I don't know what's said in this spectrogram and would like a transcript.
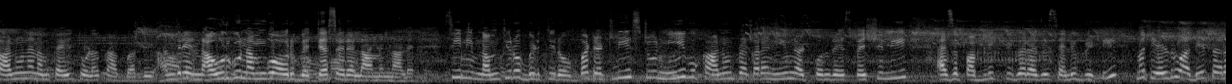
ಕಾನೂನ ನಮ್ಮ ಕೈಲಿ ತೊಳಕಾಗಬಾರ್ದು ಅಂದರೆ ಅವ್ರಿಗೂ ನಮಗೂ ಅವ್ರಿಗೆ ವ್ಯತ್ಯಾಸ ಇರಲ್ಲ ಆಮೇಲೆ ನಾಳೆ ಸಿ ನೀವು ನಂಬ್ತಿರೋ ಬಿಡ್ತಿರೋ ಬಟ್ ಅಟ್ ಅಟ್ಲೀಸ್ಟು ನೀವು ಕಾನೂನು ಪ್ರಕಾರ ನೀವು ನಡ್ಕೊಂಡ್ರೆ especially as a public figure as a celebrity ಮತ್ತು ಎಲ್ಲರೂ ಅದೇ ಥರ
